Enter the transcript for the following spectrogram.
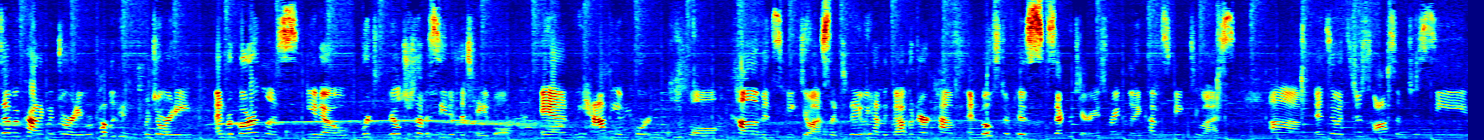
Democratic majority, Republican majority, and regardless, you know, realtors have a seat at the table, and we have the important people come and speak to us. Like today, we had the governor come, and most of his secretaries, frankly, come speak to us. Um, and so it's just awesome to see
